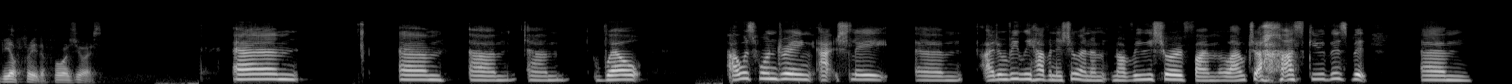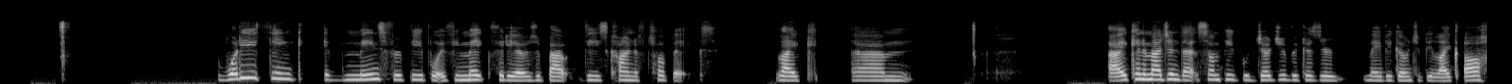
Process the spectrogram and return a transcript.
feel free. The floor is yours. Um, um, um, um, well, I was wondering actually, um, I don't really have an issue, and I'm not really sure if I'm allowed to ask you this, but um, what do you think it means for people if you make videos about these kind of topics? Like, um, I can imagine that some people judge you because they're maybe going to be like, oh,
